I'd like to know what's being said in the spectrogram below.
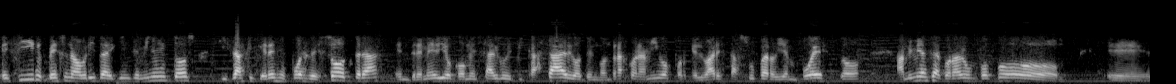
es ir, ves una horita de 15 minutos, quizás si querés después ves otra, entre medio comes algo y picas algo, te encontrás con amigos porque el bar está súper bien puesto. A mí me hace acordar un poco eh,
